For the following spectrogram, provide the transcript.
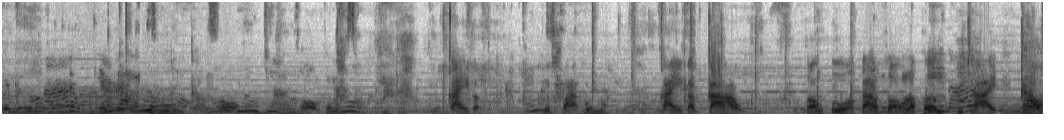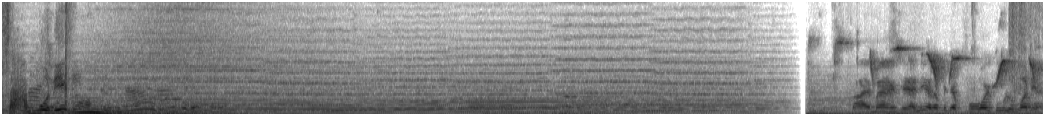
อย่าลืมนะสองใช่ไหมไก่ก็ เดี๋ยวฝากด้วยนะ ไก่ก็เก้าสองตัวเก้าสองเราเพิ่มผู้ชายเก้าสามวันนี้ ตายมาแค่นี้แล้วมันจะโพยกูหรือวะเนี่ย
